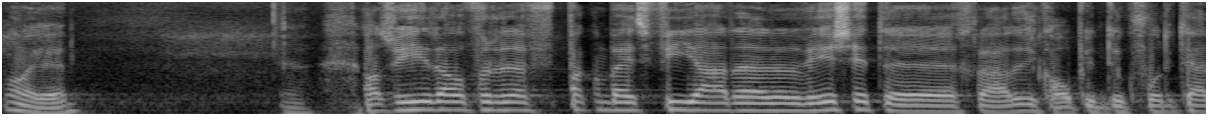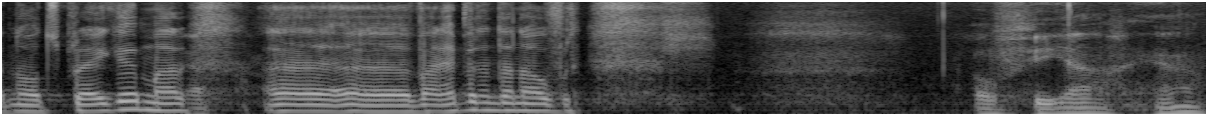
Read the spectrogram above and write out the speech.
Mooi, hè? Ja. Als we hier over eh, pak een beetje vier jaar eh, weer zitten, uh, graden. Ik hoop je natuurlijk voor die tijd nog te spreken. Maar waar hebben we het dan over? Over vier jaar, ja.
